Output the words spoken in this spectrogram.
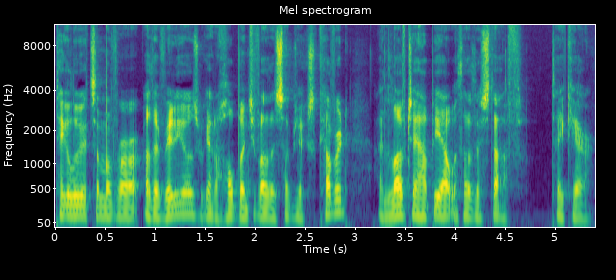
Take a look at some of our other videos. We got a whole bunch of other subjects covered. I'd love to help you out with other stuff. Take care.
